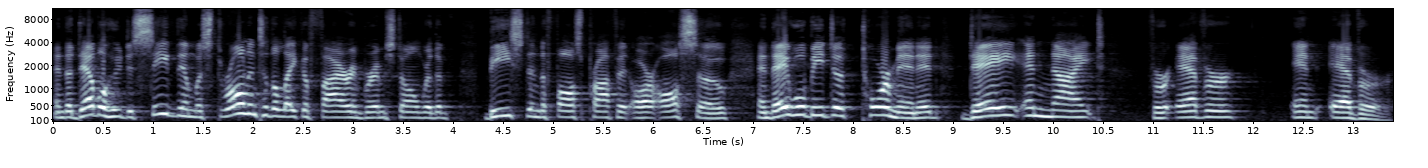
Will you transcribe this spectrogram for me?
And the devil who deceived them was thrown into the lake of fire and brimstone, where the beast and the false prophet are also. And they will be tormented day and night forever and ever.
